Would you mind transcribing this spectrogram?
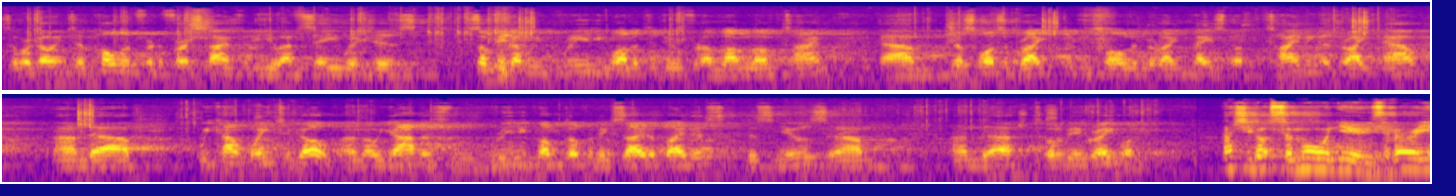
So we're going to Poland for the first time for the UFC, which is something that we really wanted to do for a long, long time. Um, just wasn't right, didn't fall in the right place, but the timing is right now, and uh, we can't wait to go. I know Jan is really pumped up and excited by this, this news, um, and uh, it's going to be a great one. Actually got some more news, a very,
